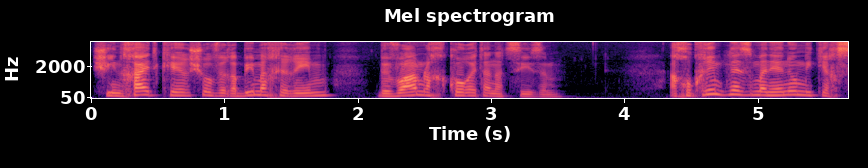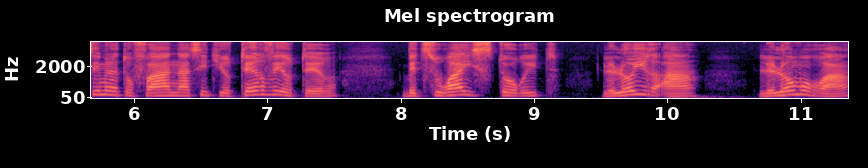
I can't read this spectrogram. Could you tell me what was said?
שהנחה את קרשו ורבים אחרים בבואם לחקור את הנאציזם. החוקרים בני זמננו מתייחסים אל התופעה הנאצית יותר ויותר בצורה היסטורית, ללא יראה, ללא מורא,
